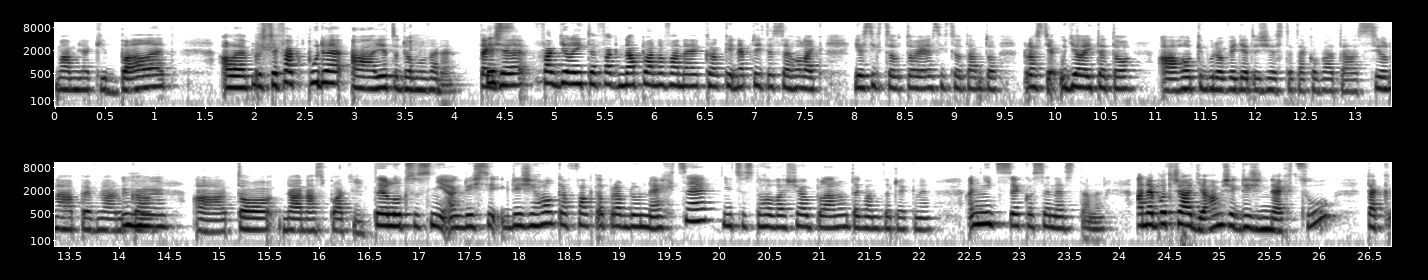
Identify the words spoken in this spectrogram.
mám nějaký balet, ale prostě fakt půjde a je to domluvené. Takže fakt dělejte fakt naplánované kroky, neptejte se holek, jestli chcou to, jestli chcou tamto. Prostě udělejte to a holky budou vědět, že jste taková ta silná, pevná ruka Mhm. mm-hmm. a to na nás platí. To je luxusní a když, si, když holka fakt opravdu nechce něco z toho vašeho plánu, tak vám to řekne. A nic jako se nestane. A nebo třeba dělám, že když nechci, tak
